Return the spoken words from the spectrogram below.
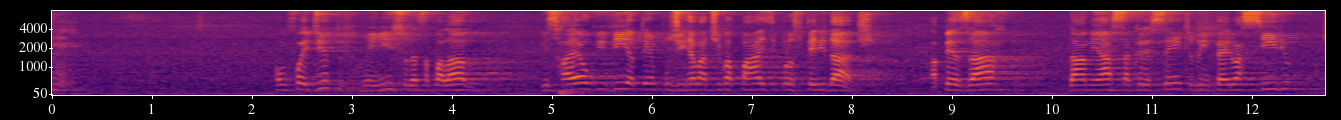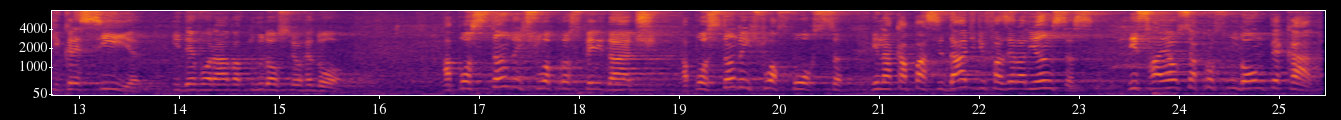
Como foi dito no início dessa palavra, Israel vivia tempos de relativa paz e prosperidade, apesar da ameaça crescente do Império Assírio, que crescia e devorava tudo ao seu redor apostando em sua prosperidade, apostando em sua força e na capacidade de fazer alianças, Israel se aprofundou no pecado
